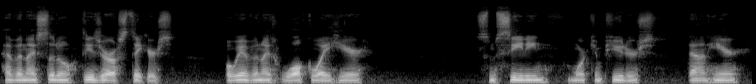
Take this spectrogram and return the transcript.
Have a nice little, these are our stickers, but we have a nice walkway here. Some seating, more computers down here.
